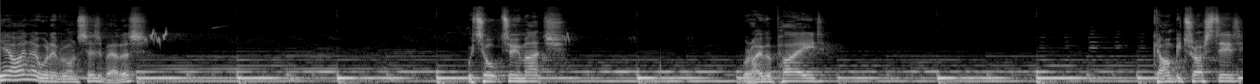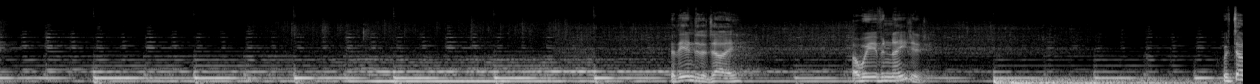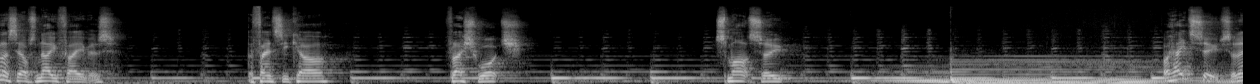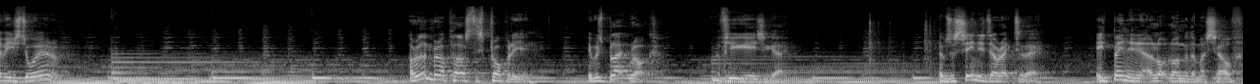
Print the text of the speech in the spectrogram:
Yeah, I know what everyone says about us. We talk too much. We're overpaid. Can't be trusted. At the end of the day, are we even needed? We've done ourselves no favours. The fancy car, flash watch, smart suit. I hate suits, I never used to wear them. I remember I passed this property in. It was Black Rock a few years ago. There was a senior director there. He'd been in it a lot longer than myself.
